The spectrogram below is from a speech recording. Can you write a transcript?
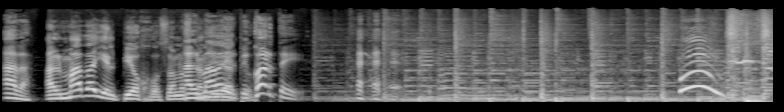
Hada. Almada y el Piojo son los Almada y el candidatos. Pi- ¡Corte!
